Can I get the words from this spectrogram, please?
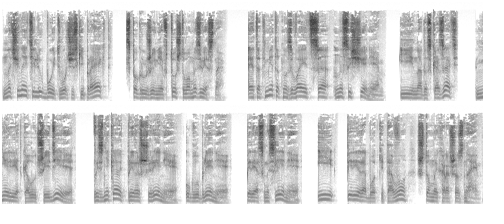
Начинайте любой творческий проект с погружения в то, что вам известно. Этот метод называется насыщением, и, надо сказать, нередко лучшие идеи возникают при расширении, углублении, переосмыслении и переработке того, что мы хорошо знаем.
